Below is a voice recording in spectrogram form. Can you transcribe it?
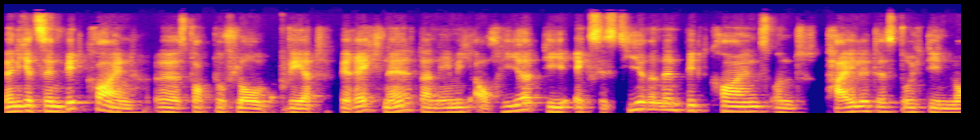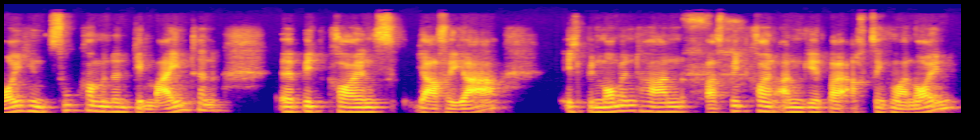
Wenn ich jetzt den Bitcoin äh, Stock-to-Flow-Wert berechne, dann nehme ich auch hier die existierenden Bitcoins und teile das durch die neu hinzukommenden gemeinten äh, Bitcoins Jahr für Jahr. Ich bin momentan, was Bitcoin angeht, bei 18,9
